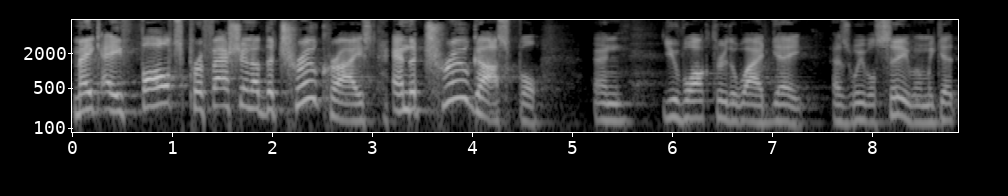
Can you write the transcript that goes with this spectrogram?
make a false profession of the true Christ and the true gospel, and you've walked through the wide gate, as we will see when we get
